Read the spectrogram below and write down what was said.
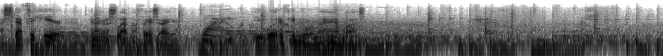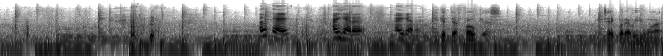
I step to here, you're not gonna slap my face, are you? Why? You would if you knew where my hand was. Okay. I get it. I get it. You get their focus. You take whatever you want.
